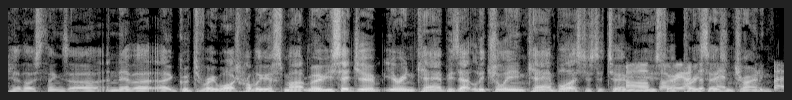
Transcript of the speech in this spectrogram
yeah, those things are never uh, good to rewatch. Probably a smart move. You said you're you're in camp. Is that literally in camp, or that's just a term oh, you use sorry, for pre-season training?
